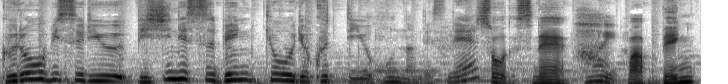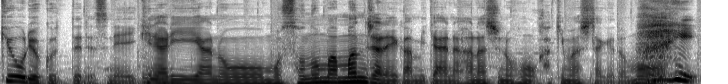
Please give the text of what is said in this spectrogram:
グロービス流ビジネス勉強力っていう本なんですね。そうですね。はい。まあ勉強力ってですねいきなりあのもうそのままんじゃねえかみたいな話の本を書きましたけども、はい。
